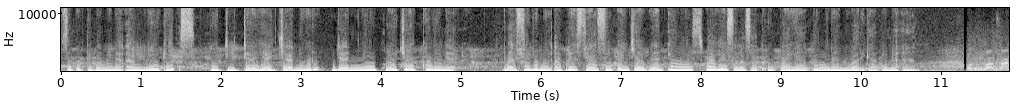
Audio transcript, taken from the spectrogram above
seperti pembinaan lukis, budidaya janur, dan new project kuliner. Rasilu mengapresiasi pencapaian ini sebagai salah satu upaya pembinaan warga binaan. Merupakan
